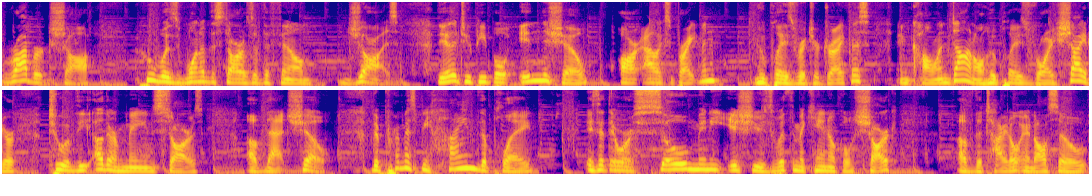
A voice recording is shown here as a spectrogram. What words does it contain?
Robert Shaw, who was one of the stars of the film Jaws. The other two people in the show are Alex Brightman, who plays Richard Dreyfuss, and Colin Donnell, who plays Roy Scheider, two of the other main stars of that show. The premise behind the play is that there were so many issues with the mechanical shark of the title and also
